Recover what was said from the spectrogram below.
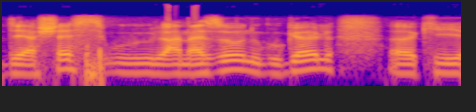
DHS ou Amazon ou Google qui,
